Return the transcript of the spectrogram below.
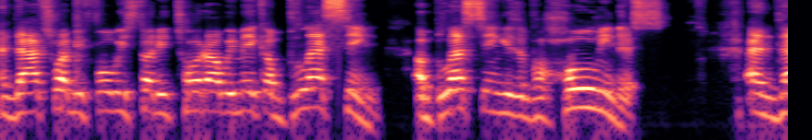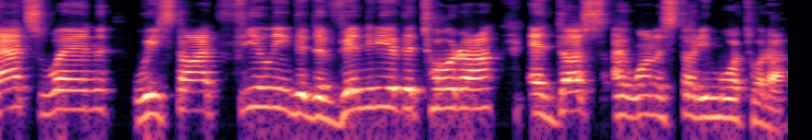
And that's why before we study Torah, we make a blessing. A blessing is of holiness. And that's when we start feeling the divinity of the Torah. And thus, I want to study more Torah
